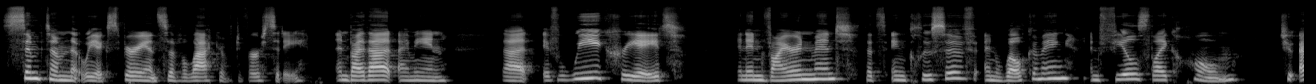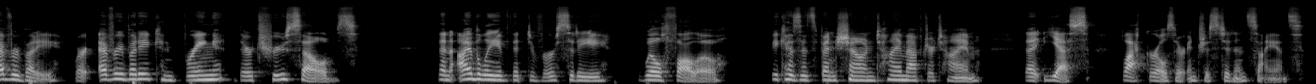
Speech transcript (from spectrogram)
symptom that we experience of a lack of diversity. And by that, I mean that if we create an environment that's inclusive and welcoming and feels like home to everybody, where everybody can bring their true selves, then I believe that diversity will follow because it's been shown time after time that yes, Black girls are interested in science.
